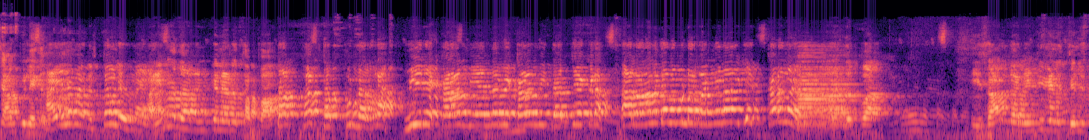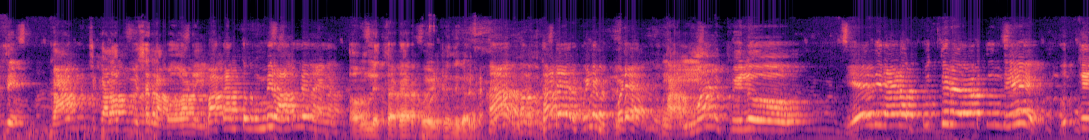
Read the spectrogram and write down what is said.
శాంపిలే కదా. అయినా నాకు ఇష్టం లేదు నాయన. అయినా దాని వెనకెళ్ళాడు తప్ప? తప్ప తప్పుండర్రా మీరు ఎక్కడ మీ అందం ఎక్కడ? మీ ఈసారి దాని వెళ్ళి తెలిస్తే కాడి నుంచి కలాపం వేశారు నా భగవాన్ మాకంత ఉమ్మి రాదులే నాయన అవునులే తడారిపోయి ఉంటుంది కదా. ఆ, మాకు తడారు పోయినాం పడారు మా అమ్మాయిని పిలు. ఏంది నాయన బుద్ధి వేలాడుతుంది గుత్తి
